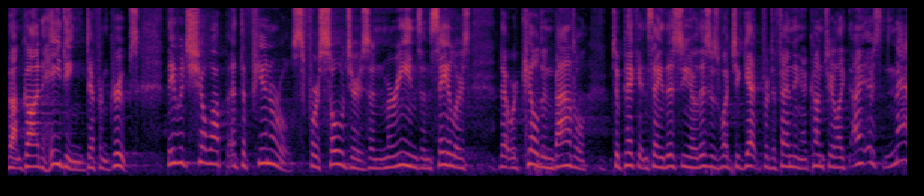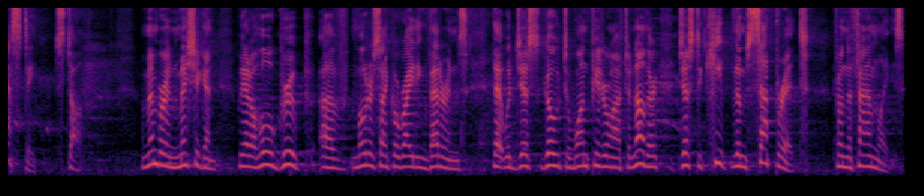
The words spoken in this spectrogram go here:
about God hating different groups. They would show up at the funerals for soldiers and Marines and sailors that were killed in battle to pick it and saying, this, you know, this is what you get for defending a country like that. It was nasty stuff. Remember in Michigan, we had a whole group of motorcycle riding veterans that would just go to one funeral after another just to keep them separate from the families.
